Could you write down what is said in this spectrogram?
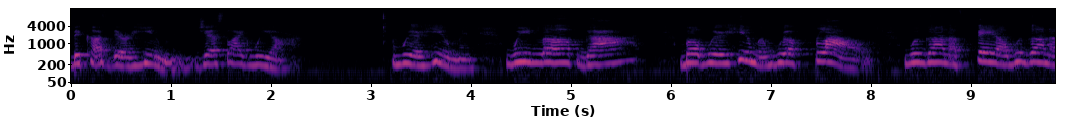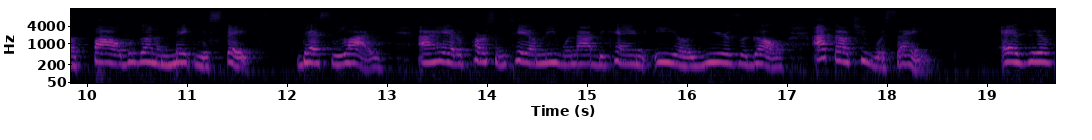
because they're human, just like we are. We're human. We love God, but we're human. We're flawed. We're going to fail. We're going to fall. We're going to make mistakes. That's life. I had a person tell me when I became ill years ago, I thought you were saved. As if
